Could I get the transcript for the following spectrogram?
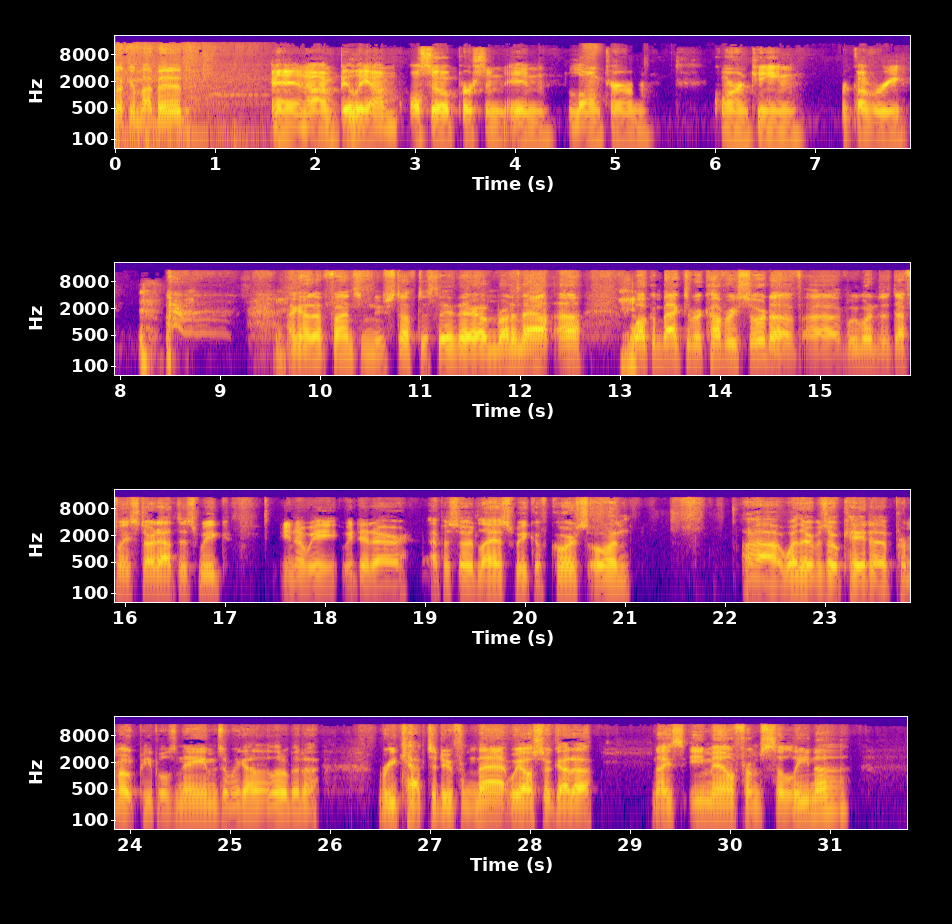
Stuck in my bed. And I'm Billy. I'm also a person in long term quarantine recovery. I gotta find some new stuff to say there. I'm running out. Uh, welcome back to recovery, sort of. Uh, we wanted to definitely start out this week. You know, we we did our episode last week, of course, on uh, whether it was okay to promote people's names, and we got a little bit of recap to do from that. We also got a nice email from Selena,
